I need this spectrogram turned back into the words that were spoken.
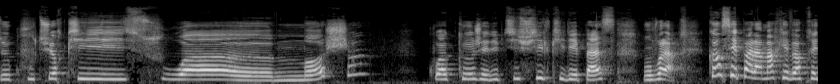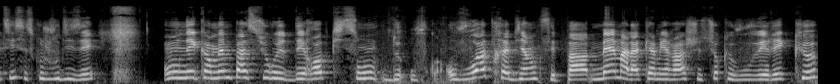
de couture qui soit moche quoique j'ai des petits fils qui dépassent. Bon voilà, quand c'est pas la marque Ever Pretty, c'est ce que je vous disais, on n'est quand même pas sur des robes qui sont de ouf quoi. On voit très bien que c'est pas, même à la caméra, je suis sûre que vous verrez que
